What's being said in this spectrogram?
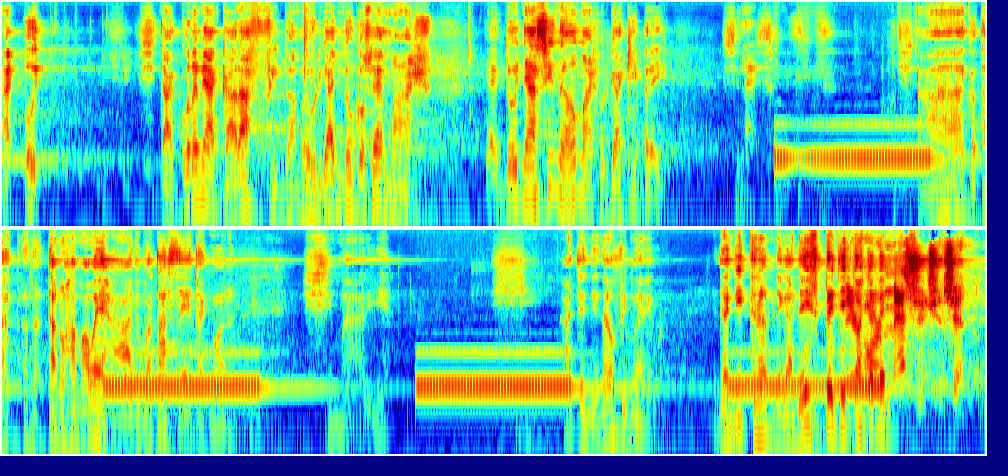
Ai, oi. Ixi, Tacou na minha cara, ah, filho da mãe. Eu vou ligar de novo, que você é macho. É doido, não é assim não, macho. Vou ligar aqui, peraí. Silêncio. Ah, agora tá, tá- no ramal errado, agora tá certo agora. Ixi, Maria. Ixi, Atender não, filho do ego. É de Trump, negado. Esse presidente There are norte-americano. messages in them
